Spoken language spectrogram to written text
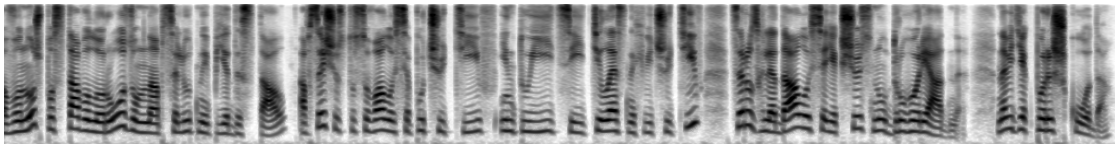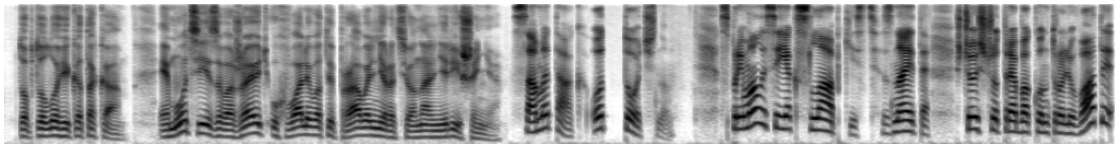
воно ж поставило розум на абсолютний п'єдестал, а все, що стосувалося почуттів, інтуїцій, тілесних відчуттів, це розглядалося як щось, ну, другорядне, навіть як перешкода. Тобто логіка така. Емоції заважають ухвалювати правильні раціональні рішення. Саме так, от точно. Сприймалися як слабкість, знаєте, щось, що треба контролювати,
